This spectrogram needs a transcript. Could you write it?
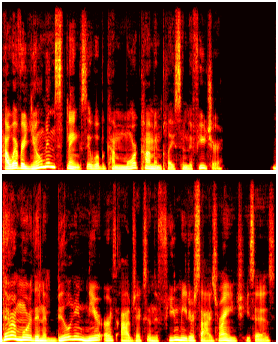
However, Yeomans thinks it will become more commonplace in the future. There are more than a billion near Earth objects in the few meter size range, he says.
